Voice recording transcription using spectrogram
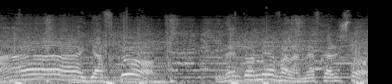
Α, γι' αυτό. Δεν τον έβαλαν, ευχαριστώ.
